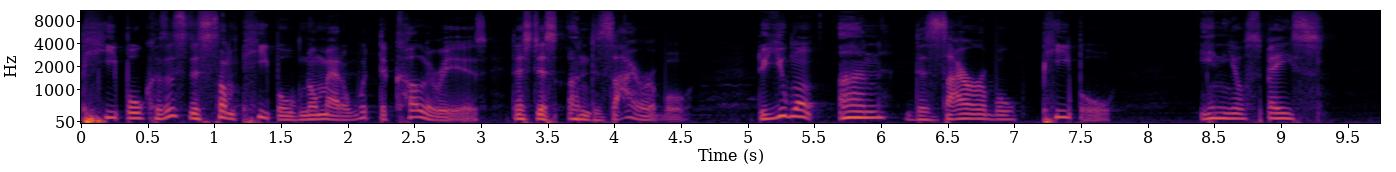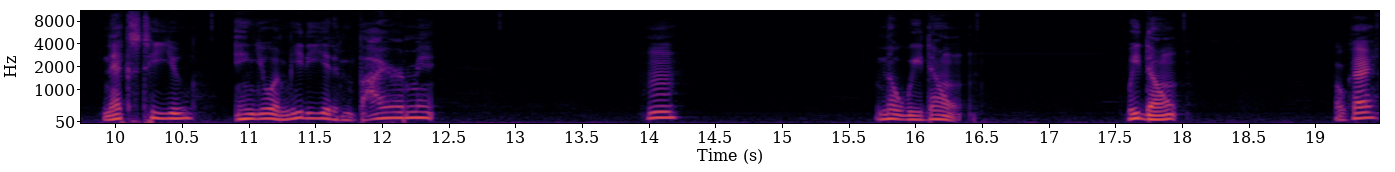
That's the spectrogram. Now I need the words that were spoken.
people? Because it's just some people, no matter what the color is, that's just undesirable. Do you want undesirable people in your space, next to you, in your immediate environment? Hmm? No, we don't. We don't. Okay?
